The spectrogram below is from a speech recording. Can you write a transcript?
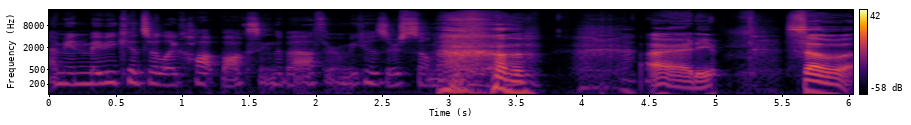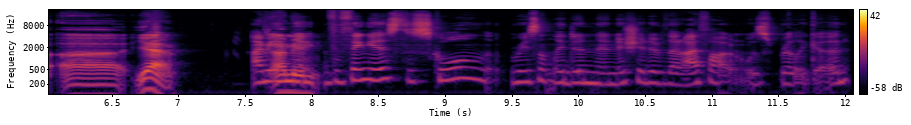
I mean, maybe kids are like hotboxing the bathroom because there's so many. alrighty so uh yeah I mean, I mean- the, the thing is, the school recently did an initiative that I thought was really good,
